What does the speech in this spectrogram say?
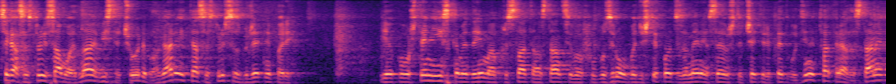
Сега се строи само една, и вие сте чували България, и тя се строи с бюджетни пари. И ако въобще не искаме да има престателна станция в обозримо бъдеще, което за мен е следващите 4-5 години, това трябва да стане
